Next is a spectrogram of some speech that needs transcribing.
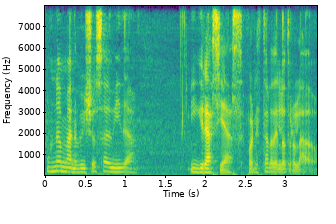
una maravillosa vida y gracias por estar del otro lado.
